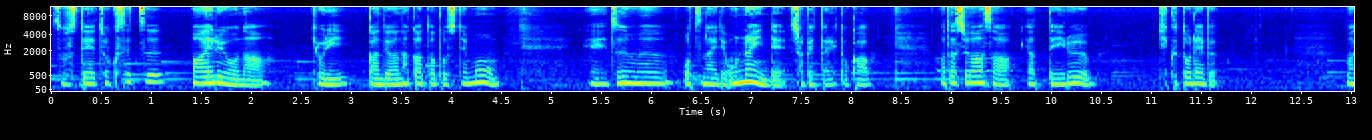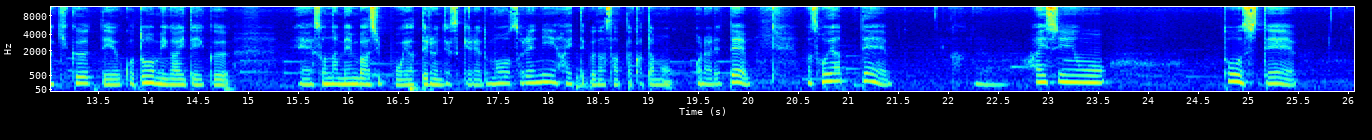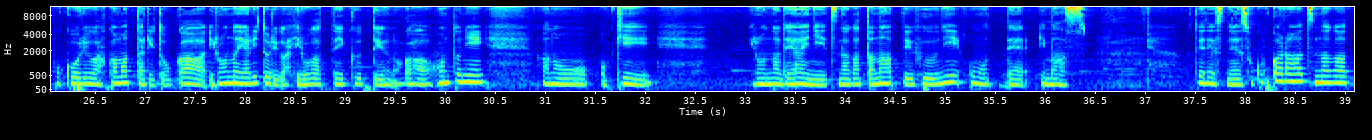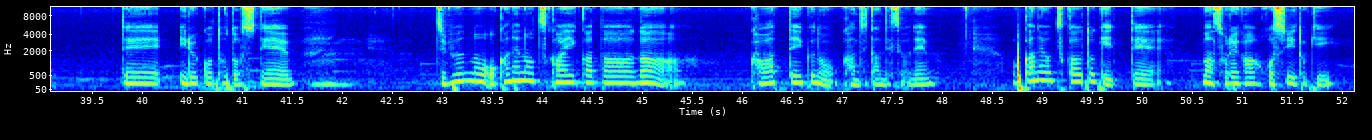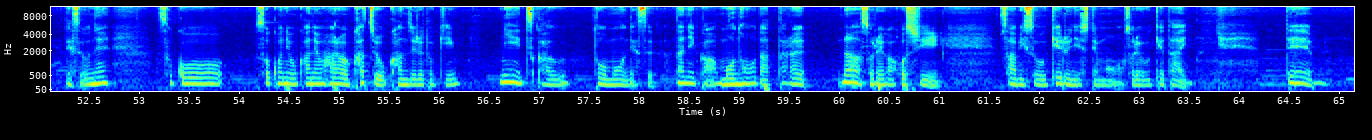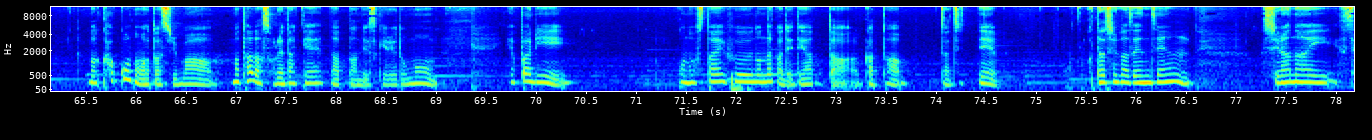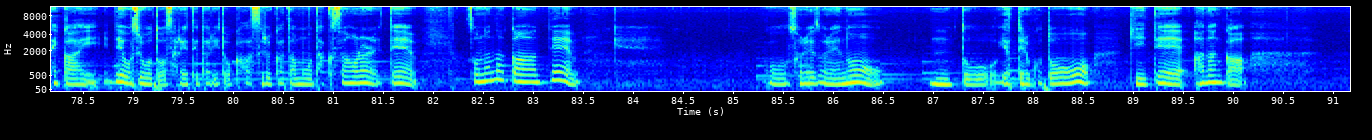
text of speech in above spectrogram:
そして直接会えるような距離感ではなかったとしても、えー、Zoom をつないでオンラインで喋ったりとか私が朝やっている聞くとレブ、まあ、聞くっていうことを磨いていくえー、そんなメンバーシップをやってるんですけれどもそれに入ってくださった方もおられて、まあ、そうやってあの配信を通してご交流が深まったりとかいろんなやり取りが広がっていくっていうのが本当にあの大きいいろんな出会いにつながったなっていうふうに思っています。でですねそこからつながっていることとして、自分のお金の使い方が変わっていくのを感じたんですよね。お金を使う時ってまあそれが欲しい時ですよね。そこそこにお金を払う価値を感じる時に使うと思うんです。何か物だったらそれが欲しい。サービスを受けるにしてもそれを受けたい。で、まあ、過去の私は、まあ、ただそれだけだったんですけれどもやっぱりこのスタイフの中で出会った方たちって私が全然知らない世界でお仕事をされてたりとかする方もたくさんおられてその中でこうそれぞれの、うんと、やってることを聞いてあなんか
